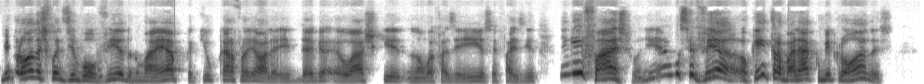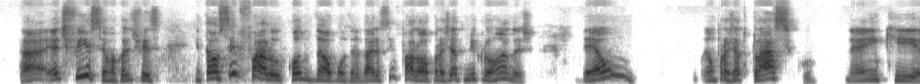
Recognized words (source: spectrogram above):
Microondas foi desenvolvido numa época que o cara falou: olha, deve, eu acho que não vai fazer isso, vai fazer isso. Ninguém faz, pô. Você vê alguém trabalhar com microondas, tá? É difícil, é uma coisa difícil. Então, eu sempre falo, quando dá oportunidade, eu sempre falo: ó, o projeto microondas é um, é um projeto clássico, né, em que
